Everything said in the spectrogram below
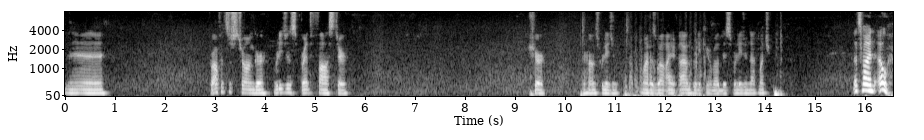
Uh, prophets are stronger. Religion spread faster. Sure. Enhance religion. Might as well. I, I don't really care about this religion that much. That's fine. Oh,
